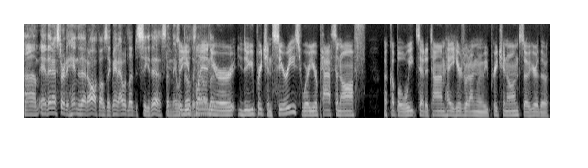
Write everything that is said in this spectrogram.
um, and then I started handing that off. I was like, man, I would love to see this. And they so you plan your? Do you preach in series where you're passing off a couple weeks at a time? Hey, here's what I'm going to be preaching on. So here are the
